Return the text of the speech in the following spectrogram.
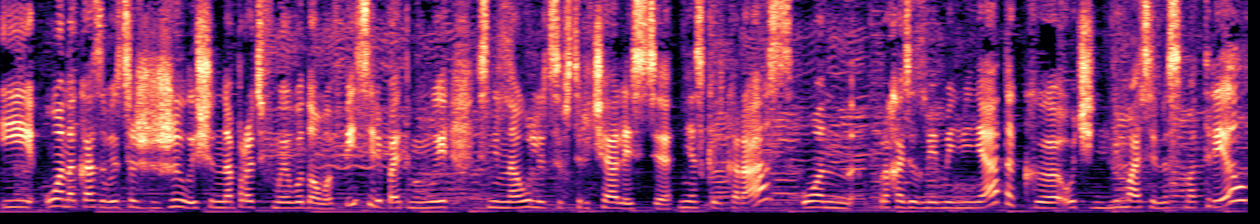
И он, оказывается, жил еще напротив моего дома в Питере, поэтому мы с ним на улице встречались несколько раз он проходил мимо меня, так э, очень внимательно смотрел,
